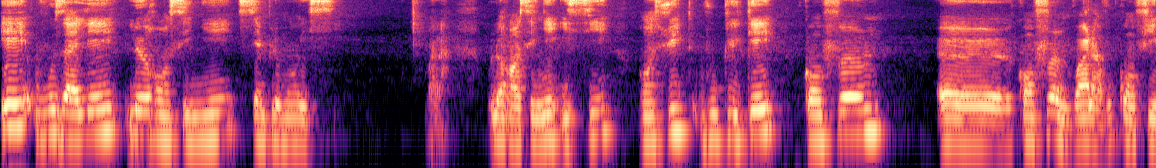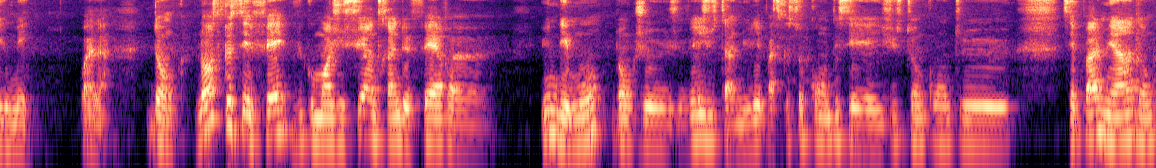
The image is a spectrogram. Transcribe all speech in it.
Et vous allez le renseigner simplement ici. Voilà. Vous le renseignez ici. Ensuite, vous cliquez Confirm. Euh, confirm. Voilà, vous confirmez. Voilà. Donc, lorsque c'est fait, vu que moi, je suis en train de faire... Euh, une démo. Donc, je, je, vais juste annuler parce que ce compte, c'est juste un compte, c'est pas le mien. Donc,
